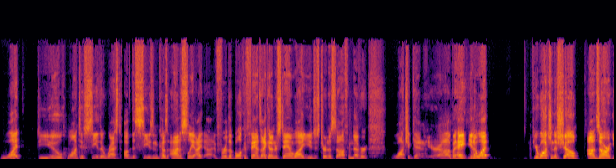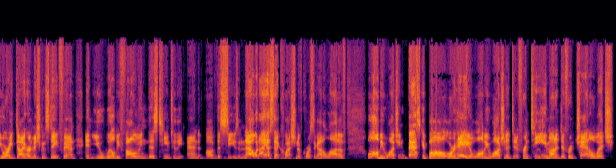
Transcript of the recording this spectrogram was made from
what do you want to see the rest of the season? Because honestly, I uh, for the bulk of fans, I can understand why you just turn this off and never watch again here. Uh, but hey, you know what? If you're watching the show, odds are you are a diehard Michigan State fan and you will be following this team to the end of the season. Now, when I asked that question, of course, I got a lot of, well, I'll be watching basketball, or hey, well, I'll be watching a different team on a different channel, which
